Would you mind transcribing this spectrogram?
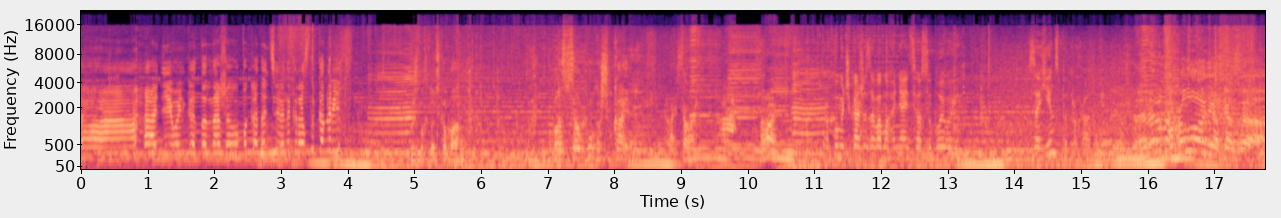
А, Дівонька до нашого пока танцює на красну кадрі. Ви ж махнув банда. Вас вся округа шукає. Давай, вставай. Вставай. Трохимич каже, за вами ганяється особливий загін з Петрограду. Колонія сказав!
